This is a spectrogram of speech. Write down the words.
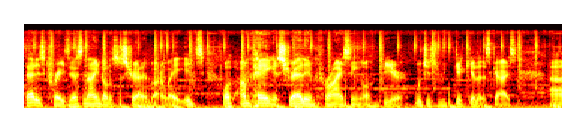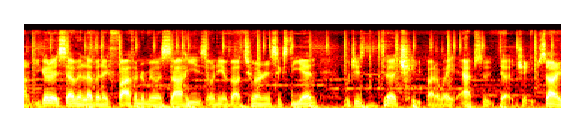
That is crazy. That's nine dollars Australian, by the way. It's well, I'm paying Australian pricing of beer, which is ridiculous, guys. Um, you go to a 7-Eleven, a 500 ml Asahi is only about 260 yen, which is dirt cheap, by the way. Absolute dirt cheap. So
